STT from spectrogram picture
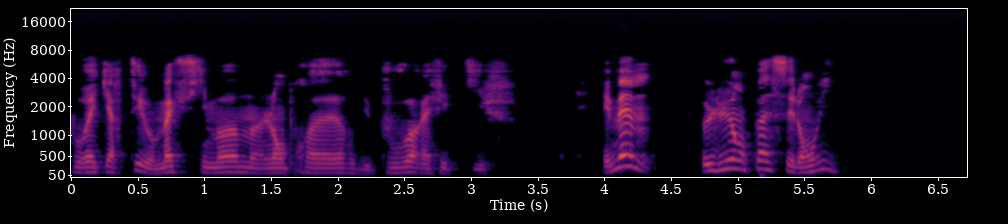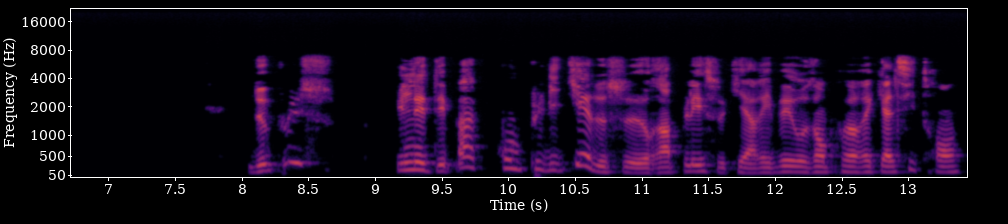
pour écarter au maximum l'empereur du pouvoir effectif, et même lui en passer l'envie. De plus, il n'était pas compliqué de se rappeler ce qui arrivait aux empereurs récalcitrants.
